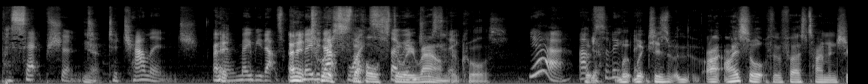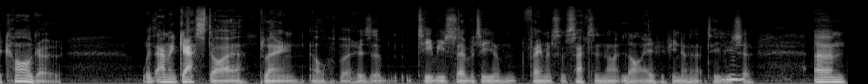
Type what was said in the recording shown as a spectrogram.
perception Yeah. to, to challenge. And it- maybe that's and it maybe twists that's why the whole it's so story round, of course. Yeah, absolutely. Which is, I, I saw it for the first time in Chicago with Anna Gasteyer playing Elphaba, who's a TV celebrity and famous for Saturday Night Live, if you know that TV show. Um,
